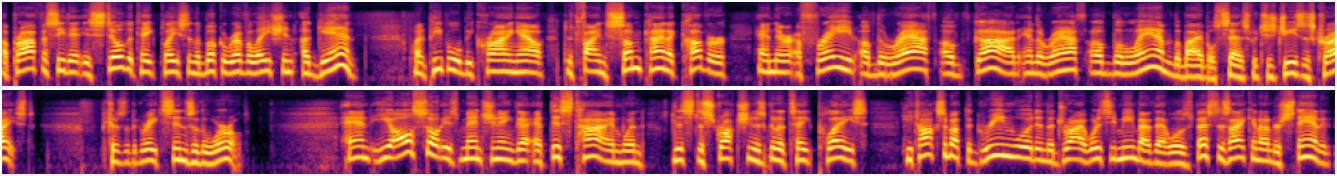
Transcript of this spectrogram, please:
a prophecy that is still to take place in the book of Revelation again, when people will be crying out to find some kind of cover and they're afraid of the wrath of God and the wrath of the Lamb, the Bible says, which is Jesus Christ, because of the great sins of the world. And he also is mentioning that at this time, when this destruction is going to take place, he talks about the green wood and the dry. What does he mean by that? Well, as best as I can understand it,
